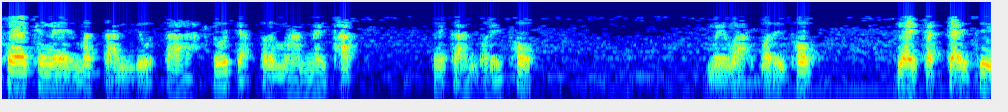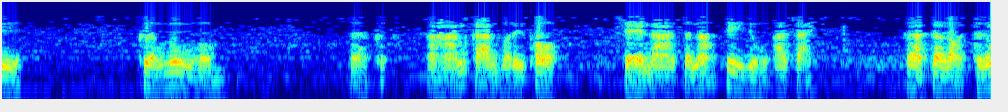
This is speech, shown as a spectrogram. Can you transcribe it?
พอชนมัตตัญยุตา รู้จักประมาณในพัดในการบริโภค ไม่ว่าบริโภค ในปัจจัยสี่เครื่องนุ่งห่มอาหารการบริโภค เสนาสนะที่อยู่อาศัยตลอดถึง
